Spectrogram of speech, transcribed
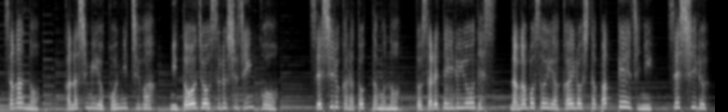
サガンの悲しみよこんにちはに登場する主人公、セシルから取ったものとされているようです。長細い赤色したパッケージにセシル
